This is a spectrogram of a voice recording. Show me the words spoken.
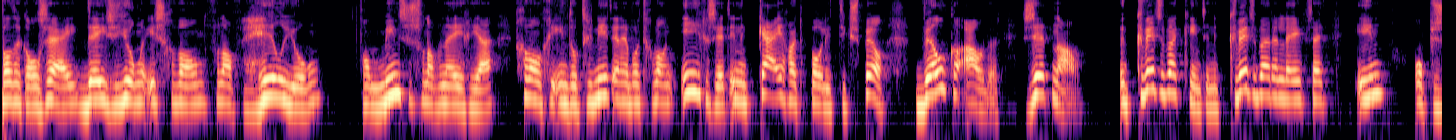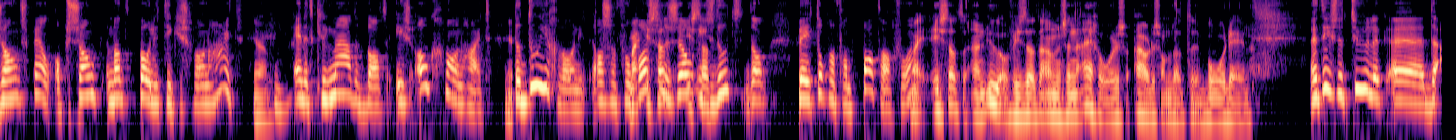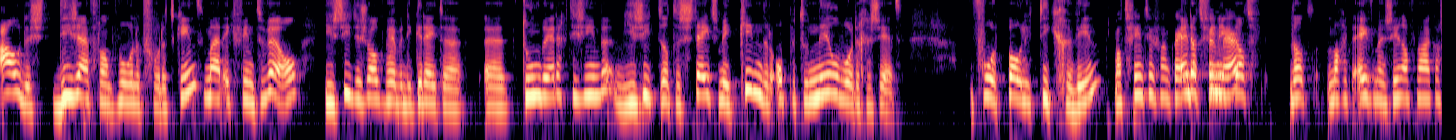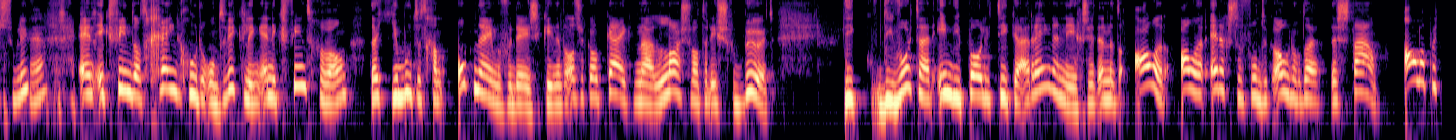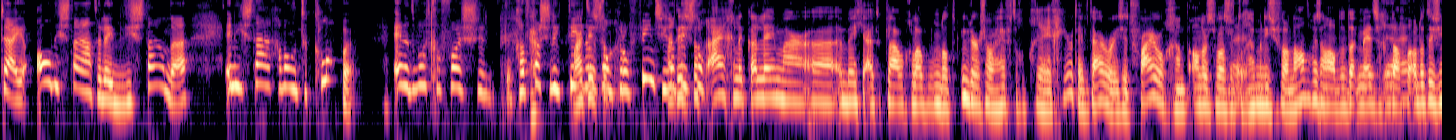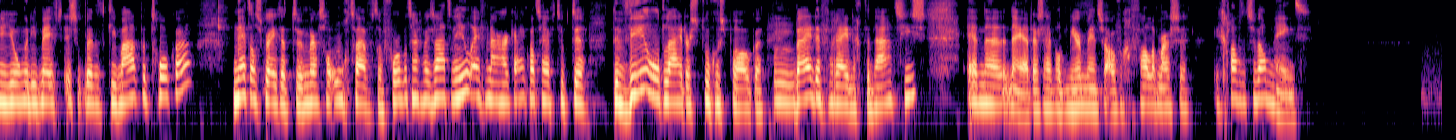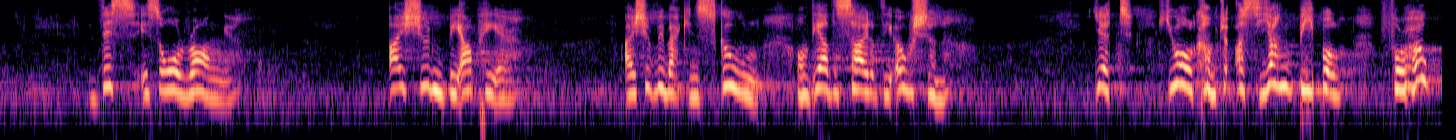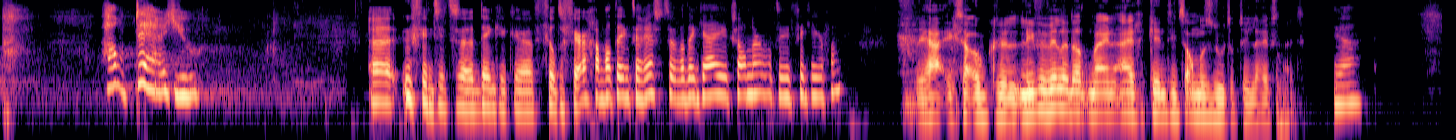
wat ik al zei, deze jongen is gewoon vanaf heel jong van minstens vanaf negen jaar gewoon geïndoctrineerd. En hij wordt gewoon ingezet in een keihard politiek spel. Welke ouder zet nou een kwetsbaar kind in een kwetsbare leeftijd in op zo'n spel? Op zo'n, want politiek is gewoon hard. Ja. En het klimaatdebat is ook gewoon hard. Ja. Dat doe je gewoon niet. Als een volwassene zoiets dat- doet, dan ben je toch wel van het pad af, hoor. Maar is dat aan u of is dat aan zijn eigen ouders, ouders om dat te beoordelen? Het is natuurlijk, eh, de ouders die zijn verantwoordelijk voor het kind. Maar ik vind wel, je ziet dus ook, we hebben die Greta eh Thunberg, die zien we. Je ziet dat er steeds meer kinderen op het toneel worden gezet voor politiek gewin. Wat vindt u van Greta En dat vind ik Thunberg? dat. Dat, mag ik even mijn zin afmaken, alstublieft? Ja. En ik vind dat geen goede ontwikkeling. En ik vind gewoon dat je moet het gaan opnemen voor deze kinderen. Want als ik ook kijk naar Lars, wat er is gebeurd... Die, die wordt daar in die politieke arena neergezet. En het aller, allerergste vond ik ook nog, daar, daar staan alle partijen, al die statenleden, die staan daar... en die staan gewoon te klappen. En het wordt gefacil- gefaciliteerd het door zo'n provincie. Dat het is toch eigenlijk alleen maar eh, een beetje uit de klauwen gelopen... omdat u daar zo heftig op gereageerd heeft. Daardoor is het viral gegaan. Anders was het toch helemaal niet zo van de hand. Dan hadden dat mensen gedacht, Ja. oh, dat is een jongen die mee heeft, is met het klimaat betrokken. Net als Greta Thunberg zal ongetwijfeld een voorbeeld zijn geweest. Laten we heel even naar haar kijken. Want zij heeft natuurlijk de, de wereldleiders toegesproken... Mm. bij de Verenigde Naties. En eh, nou ja, daar zijn wat meer mensen over gevallen. Maar ze, ik geloof dat ze wel meent. This is all wrong. I shouldn't be up here. I should be back in school on the other side of the ocean. Yet you all come to us young people for hope. How dare you? Eh, u vindt dit, eh, denk ik, eh, veel te ver gaan. Wat denkt de rest? Wat denk jij, Xander? Wat vind je hiervan? Ja, ik zou ook liever willen dat mijn eigen kind iets anders doet op die leeftijd. Ja.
